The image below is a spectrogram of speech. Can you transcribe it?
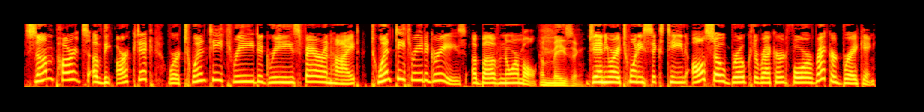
Some parts of the Arctic were 23 degrees Fahrenheit, 23 degrees above normal. Amazing. January 2016 also broke the record for record breaking.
